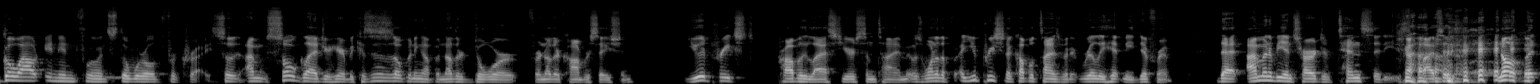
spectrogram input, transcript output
go out and influence the world for Christ. So I'm so glad you're here because this is opening up another door for another conversation. You had preached probably last year sometime. It was one of the you preached it a couple times, but it really hit me different. That I'm going to be in charge of ten cities, five cities. No, but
